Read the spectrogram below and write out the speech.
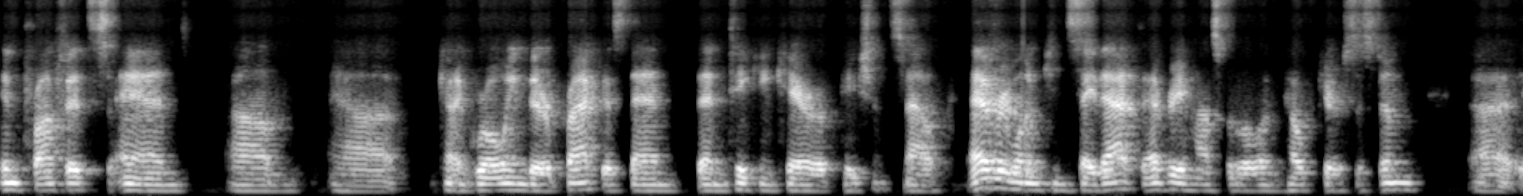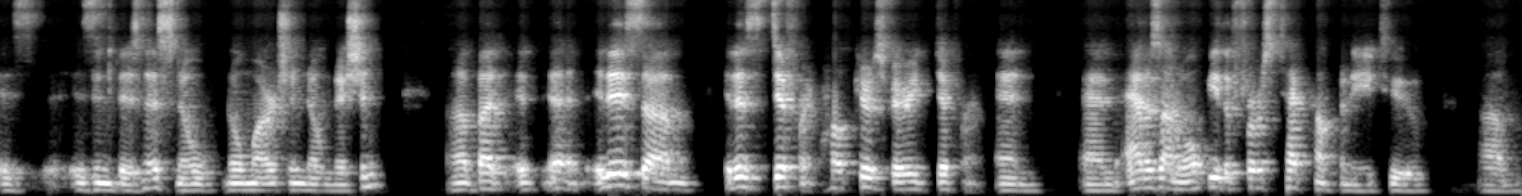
in profits and um, uh, kind of growing their practice than than taking care of patients. Now everyone can say that every hospital and healthcare system uh, is is in business no no margin no mission uh, but it, uh, it is um, it is different. Healthcare is very different, and and Amazon won't be the first tech company to um,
